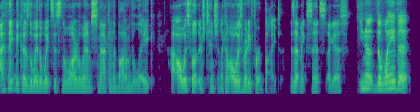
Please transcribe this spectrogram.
I think because the way the weight sits in the water, the way I'm smacking the bottom of the lake, I always feel like there's tension. Like I'm always ready for a bite. Does that make sense? I guess. You know, the way that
